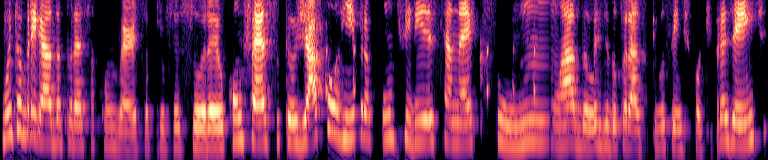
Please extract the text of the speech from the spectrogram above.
Muito obrigada por essa conversa, professora. Eu confesso que eu já corri para conferir esse anexo 1 lá do de doutorado que você indicou aqui para gente,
